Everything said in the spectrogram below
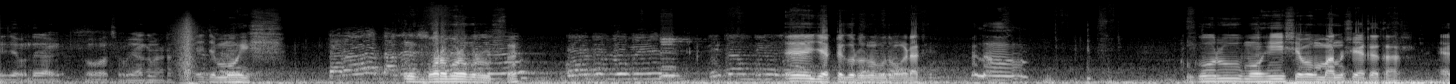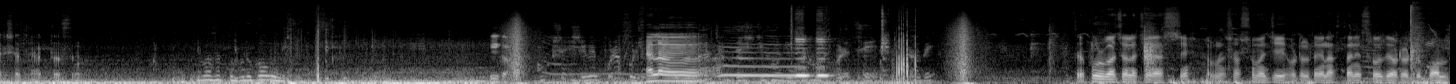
এই যে আমাদের আগে ও আচ্ছা ওই আগে একটা এই যে মহিষ। অনেক বড় বড় গরু উঠছে। এই যে একটা গরু তোমাকে ডাকে। হ্যালো গরু মহিষ এবং মানুষ একাকার একসাথে হাঁটতেছে। এবছর তো গরু কম হয়েছে। হ্যালো তো পূর্বাচলে চলে আসছে। আমরা সবসময় যে হোটেল থেকে নাস্তা নিই সৌদি হোটেলটা বন্ধ।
